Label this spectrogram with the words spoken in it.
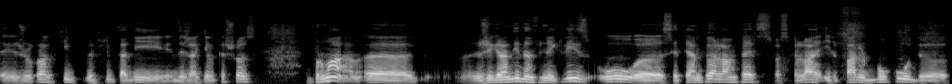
euh, je crois que Philippe, t'a dit déjà quelque chose. Pour moi, euh, j'ai grandi dans une église où euh, c'était un peu à l'inverse, parce que là, il parle beaucoup de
